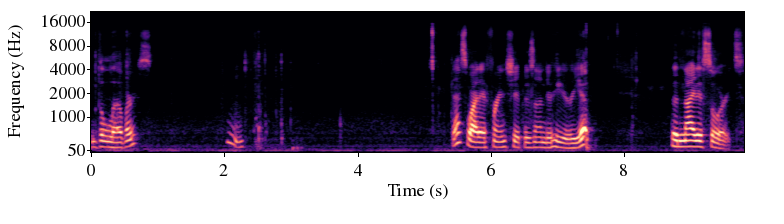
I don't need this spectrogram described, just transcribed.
the lovers. Hmm. That's why that friendship is under here. Yep. The knight of swords.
